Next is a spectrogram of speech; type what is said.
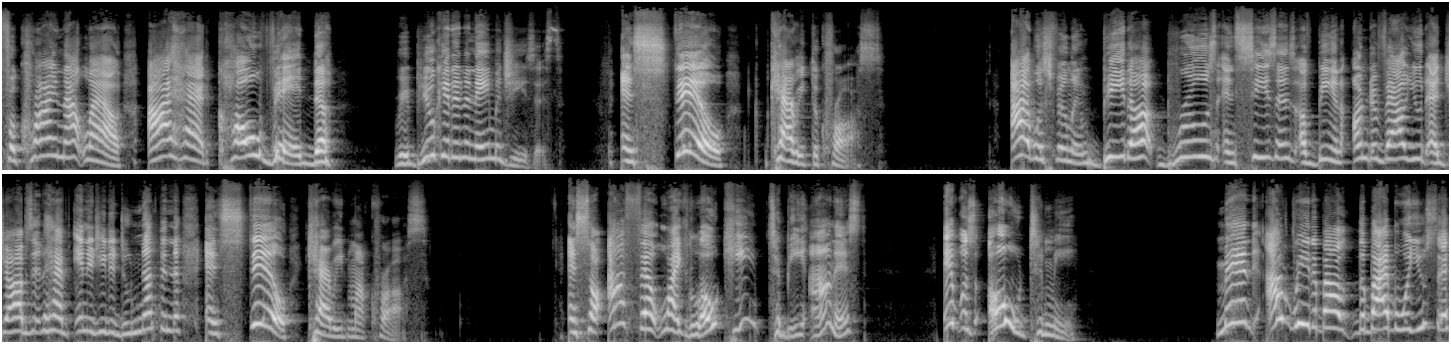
For crying out loud, I had COVID. Rebuke it in the name of Jesus. And still carried the cross. I was feeling beat up, bruised, and seasons of being undervalued at jobs, didn't have energy to do nothing, and still carried my cross. And so I felt like low key, to be honest, it was owed to me. Man, I read about the Bible where you said,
